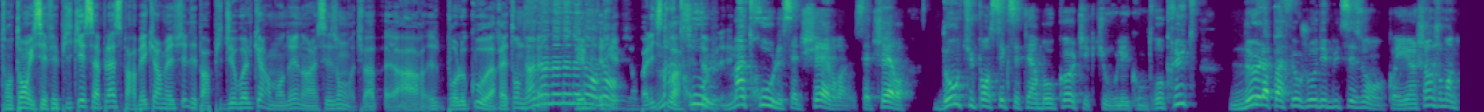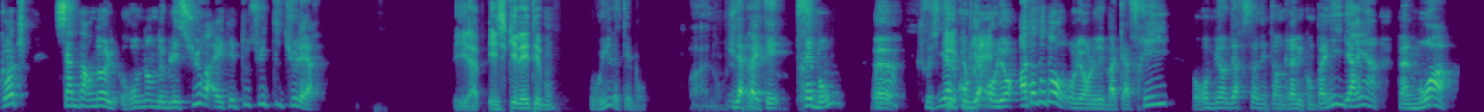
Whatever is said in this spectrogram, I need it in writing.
tonton, il s'est fait piquer sa place par Baker Mayfield et par PJ Walker à un moment donné dans la saison. Tu vas, pour le coup, arrêtons de non, faire. Non, non, non, non, non. Pas l'histoire. Matroul, cette chèvre, cette chèvre dont tu pensais que c'était un beau coach et que tu voulais qu'on te recrute, ne l'a pas fait au jeu au début de saison. Quand il y a eu un changement de coach, Sam Darnold, revenant de blessure, a été tout de suite titulaire. Est-ce qu'il a été bon? Oui, il a été bon. Ah il n'a pas été très bon. Euh, je me signale qu'on lui, a... Attends, attends, on lui a enlevé McCaffrey, Robbie Anderson est en grève et compagnie, il n'y a rien. Enfin, moi,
